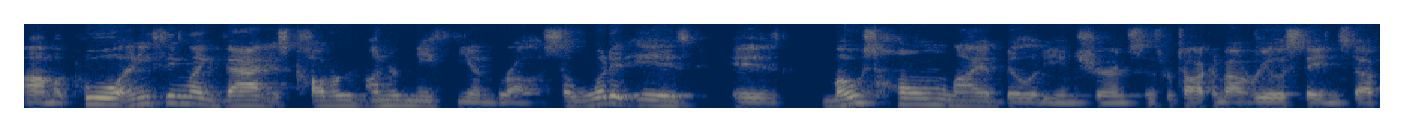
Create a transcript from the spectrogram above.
um, a pool, anything like that is covered underneath the umbrella. So what it is is most home liability insurance, since we're talking about real estate and stuff,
